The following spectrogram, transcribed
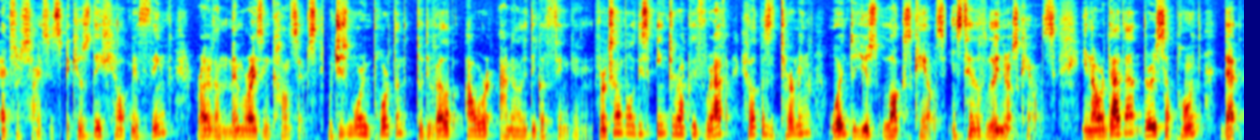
exercises because they help me think rather than memorizing concepts, which is more important to develop our analytical thinking. For example, this interactive graph helps us determine when to use log scales instead of linear scales. In our data, there is a point that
